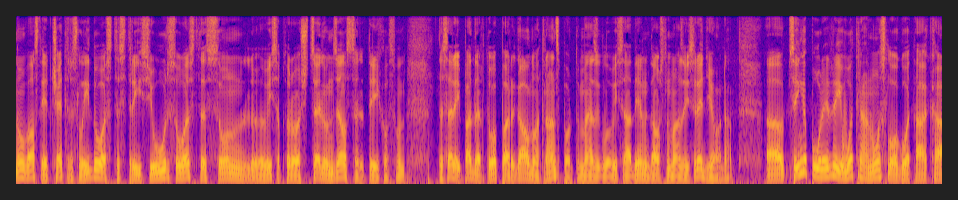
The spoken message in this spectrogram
nu, valstī ir četras lidostas, trīs jūras ostas un visaptvarošs ceļu un dzelzceļa tīkls. Un tas arī padara to par galveno transporta mezglu visā Dienvidu Austrumāzijas reģionā. Uh, Singapūra ir arī otrā noslogotākā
